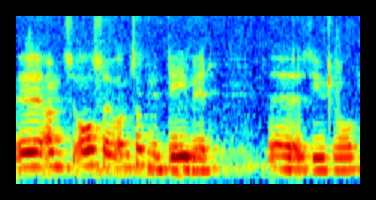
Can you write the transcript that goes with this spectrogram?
Uh, I'm also I'm talking to David uh, as usual,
